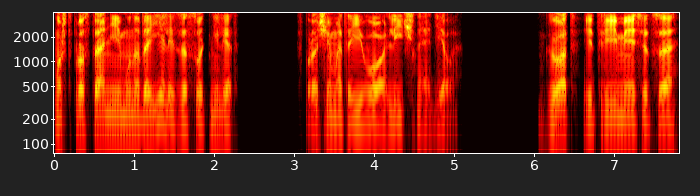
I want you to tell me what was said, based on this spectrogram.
Может, просто они ему надоели за сотни лет? Впрочем, это его личное дело. Год и три месяца,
